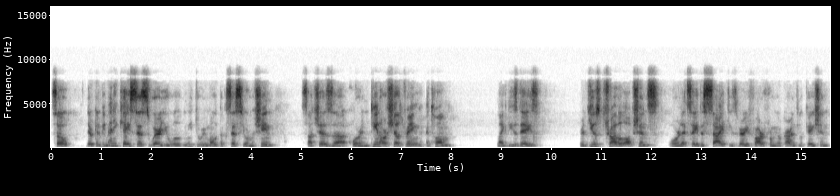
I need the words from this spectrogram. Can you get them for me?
So there can be many cases where you will need to remote access your machine, such as uh, quarantine or sheltering at home, like these days, reduced travel options, or let's say the site is very far from your current location,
